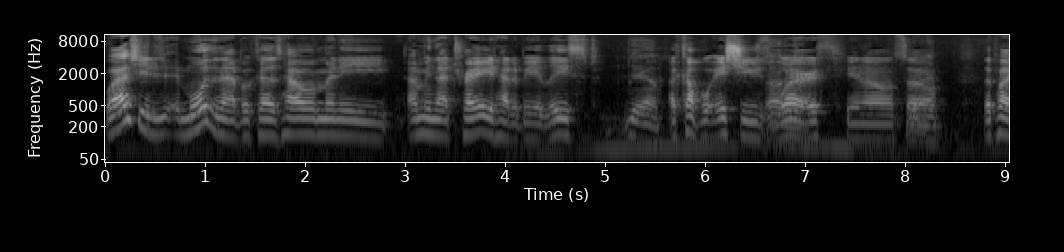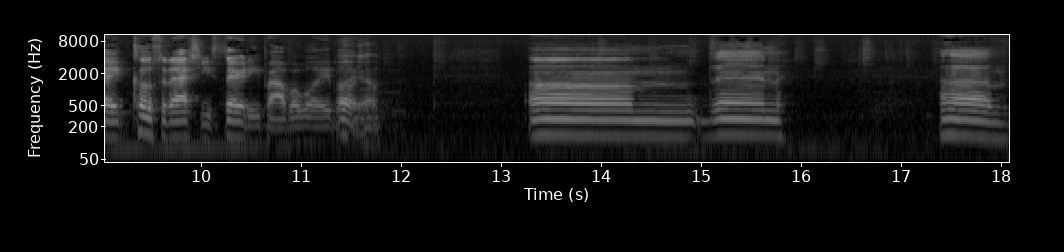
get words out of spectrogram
well, actually, more than that because how many, I mean, that trade had to be at least yeah. a couple issues Oh, yeah. worth, you know. So Right. they're probably closer to actually thirty, probably. Oh But, yeah. Um. Then. Um.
